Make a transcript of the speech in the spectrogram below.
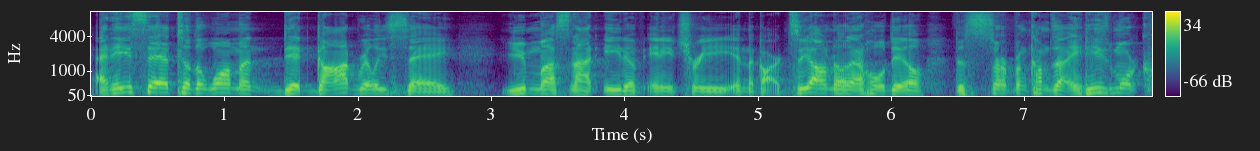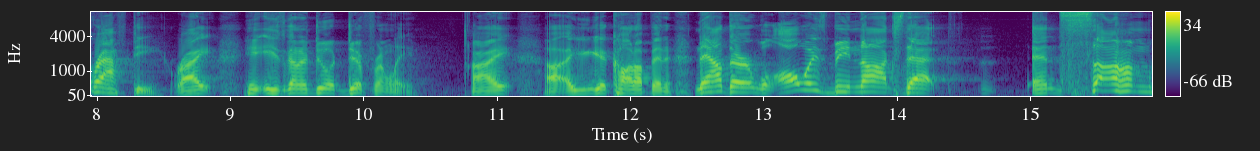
And he said to the woman, Did God really say, you must not eat of any tree in the garden. So y'all know that whole deal. The serpent comes out and he's more crafty, right? He, he's going to do it differently. All right, uh, you can get caught up in it. Now there will always be knocks that, and some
